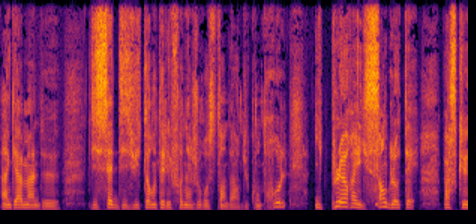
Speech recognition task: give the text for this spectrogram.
un gamin de 17, 18 ans au téléphone un jour au standard du contrôle. Il pleurait, il sanglotait parce que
